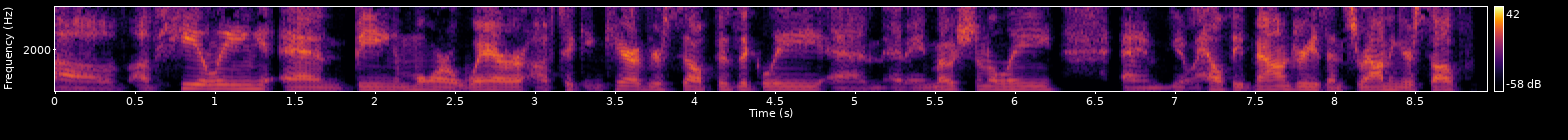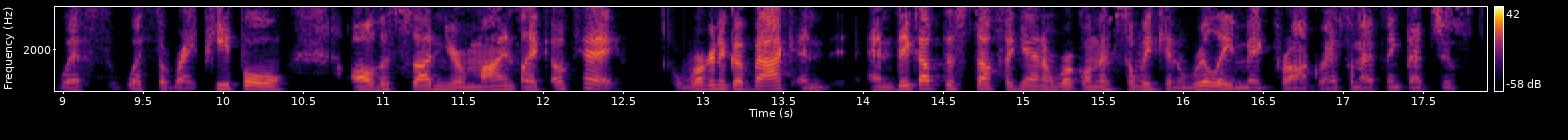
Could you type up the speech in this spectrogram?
of of healing and being more aware of taking care of yourself physically and and emotionally and you know healthy boundaries and surrounding yourself with with the right people all of a sudden your mind's like okay we're going to go back and and dig up this stuff again and work on this so we can really make progress. And i think that just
